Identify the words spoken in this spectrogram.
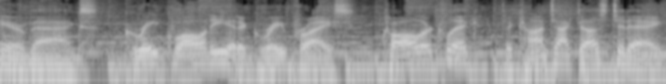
airbags. Great quality at a great price. Call or click to contact us today.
